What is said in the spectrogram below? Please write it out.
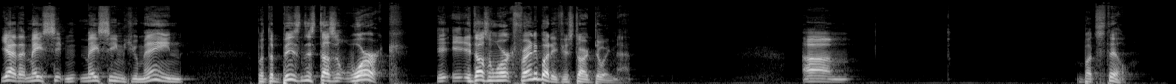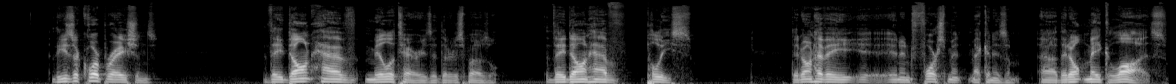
Yeah, that may seem, may seem humane, but the business doesn't work. It, it doesn't work for anybody if you start doing that. Um, but still, these are corporations. They don't have militaries at their disposal. They don't have police. They don't have a an enforcement mechanism. Uh, they don't make laws.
